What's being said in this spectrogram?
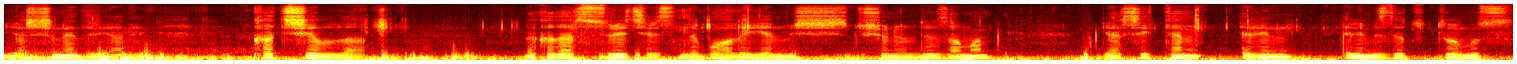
yaşı nedir yani? Kaç yılla ne kadar süre içerisinde bu hale gelmiş düşünüldüğü zaman gerçekten elin elimizde tuttuğumuz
